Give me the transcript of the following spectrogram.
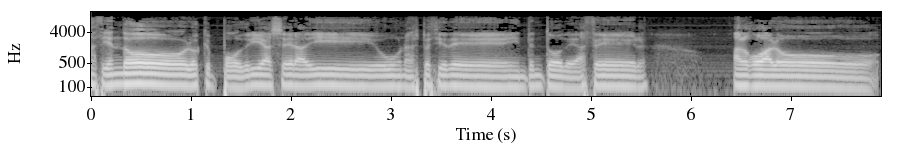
haciendo lo que podría ser ahí una especie de intento de hacer algo a lo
